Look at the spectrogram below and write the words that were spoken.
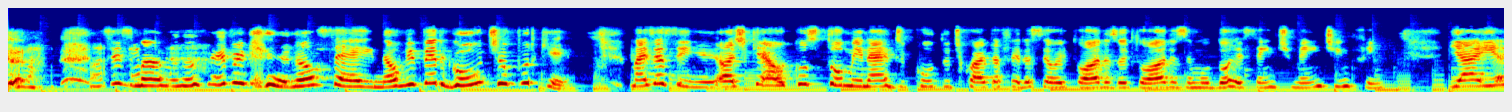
cismamos, não sei porquê, não sei, não me pergunte o porquê. Mas assim, eu acho que é o costume, né, de culto de quarta-feira ser oito horas, oito horas, e mudou recentemente, enfim. E aí a,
